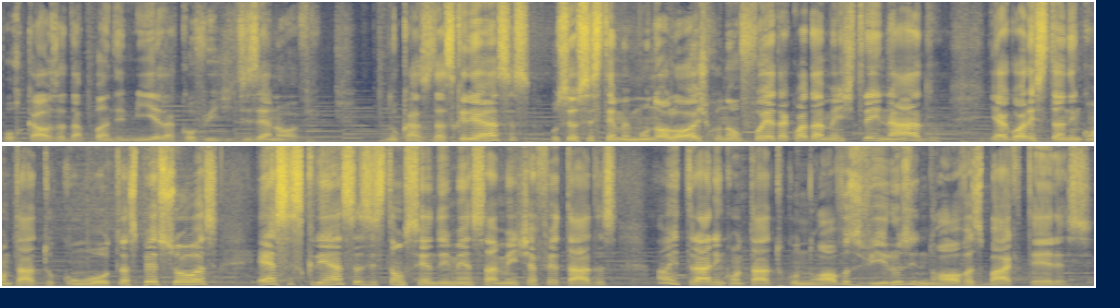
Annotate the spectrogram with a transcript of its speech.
por causa da pandemia da Covid-19. No caso das crianças, o seu sistema imunológico não foi adequadamente treinado e, agora estando em contato com outras pessoas, essas crianças estão sendo imensamente afetadas ao entrar em contato com novos vírus e novas bactérias.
